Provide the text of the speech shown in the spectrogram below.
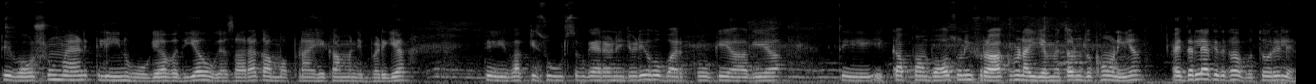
ਤੇ ਵਾਸ਼ਰੂਮ ਐਂਡ ਕਲੀਨ ਹੋ ਗਿਆ, ਵਧੀਆ ਹੋ ਗਿਆ, ਸਾਰਾ ਕੰਮ ਆਪਣਾ ਇਹ ਕੰਮ ਨਿਬੜ ਗਿਆ। ਤੇ ਬਾਕੀ ਸੂਟਸ ਵਗੈਰਾ ਨੇ ਜਿਹੜੇ ਉਹ ਵਰਕ ਹੋ ਕੇ ਆ ਗਏ ਆ। ਤੇ ਇੱਕ ਆਪਾਂ ਬਹੁਤ ਸੋਹਣੀ ਫਰਾਕ ਬਣਾਈ ਆ, ਮੈਂ ਤੁਹਾਨੂੰ ਦਿਖਾਉਣੀ ਆ। ਇੱਧਰ ਲਿਆ ਕੇ ਦਿਖਾਵੋ ਤੋਰੇ ਲਿਆ।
